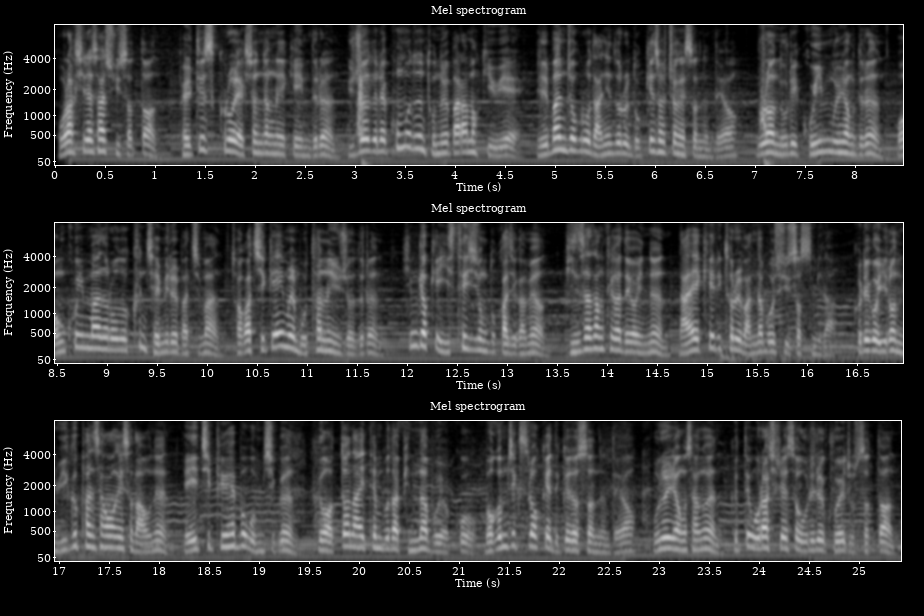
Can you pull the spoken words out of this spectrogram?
오락실에서 할 수 있었던 벨트 스크롤 액션 장르의 게임들은 유저들의 코 묻은 돈을 빨아먹기 위해 일반적으로 난이도를 높게 설정했었는데요. 물론 우리 고인물 형들은 one coin만으로도 큰 재미를 받지만 저같이 게임을 못하는 유저들은 힘겹게 2스테이지 정도까지 가면 빈사 상태가 되어 있는 나의 캐릭터를 만나볼 수 있었습니다. 그리고 이런 위급한 상황에서 나오는 HP 회복 음식은 그 어떤 아이템보다 빛나 보였고 먹음직스럽게 느껴졌었는데요. 오늘 영상은 그때 오락실에서 우리를 구해줬었던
